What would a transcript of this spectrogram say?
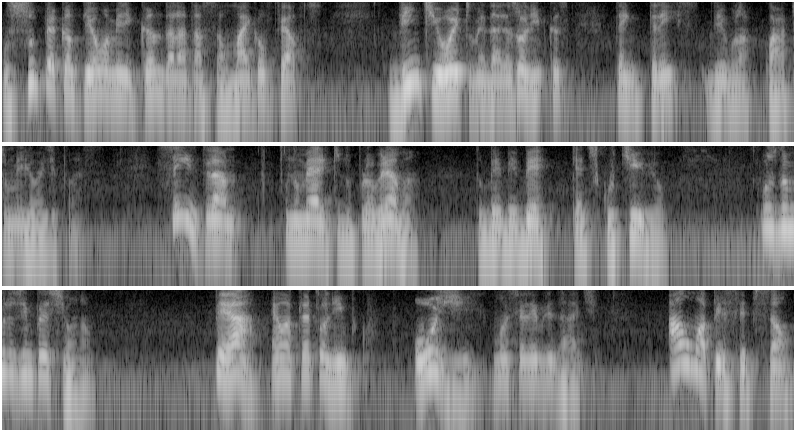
o supercampeão americano da natação Michael Phelps, 28 medalhas olímpicas, tem 3,4 milhões de fãs. Sem entrar no mérito do programa, do BBB, que é discutível, os números impressionam. PA é um atleta olímpico, hoje uma celebridade. Há uma percepção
